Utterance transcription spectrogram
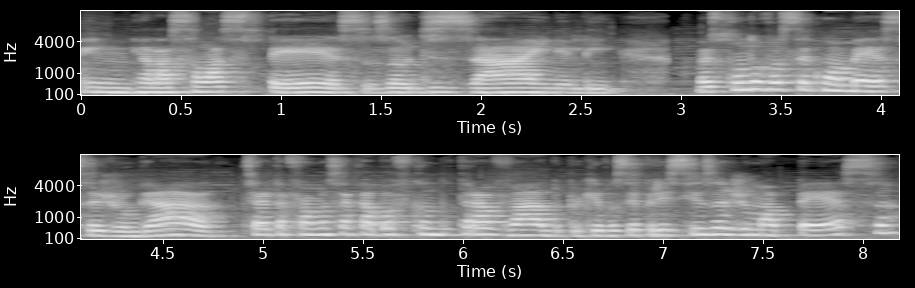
em relação às peças, ao design ali. Mas quando você começa a jogar, de certa forma você acaba ficando travado, porque você precisa de uma peça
